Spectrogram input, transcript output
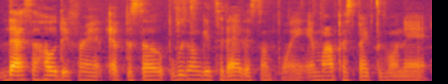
That's a whole different episode, but we're going to get to that at some point and my perspective on that.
